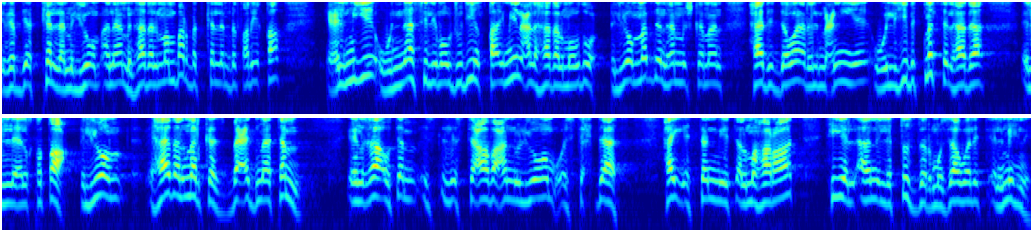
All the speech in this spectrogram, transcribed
إذا بدي أتكلم اليوم أنا من هذا المنبر بتكلم بطريقة علمية والناس اللي موجودين قائمين على هذا الموضوع، اليوم ما بدنا نهمش كمان هذه الدوائر المعنية واللي هي بتمثل هذا القطاع، اليوم هذا المركز بعد ما تم إلغاء وتم الاستعاضة عنه اليوم واستحداث هيئة تنمية المهارات هي الآن اللي بتصدر مزاولة المهنة.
